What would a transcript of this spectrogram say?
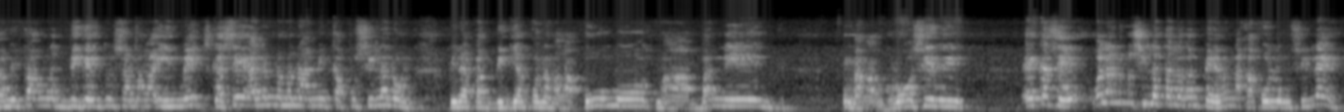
Kami pa ang nagbigay doon sa mga inmates kasi alam naman namin kapos sila noon. Pinapagbigyan ko ng mga kumot, mga banig, mga grocery. Eh kasi wala naman sila talagang pera, nakakulong sila eh.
